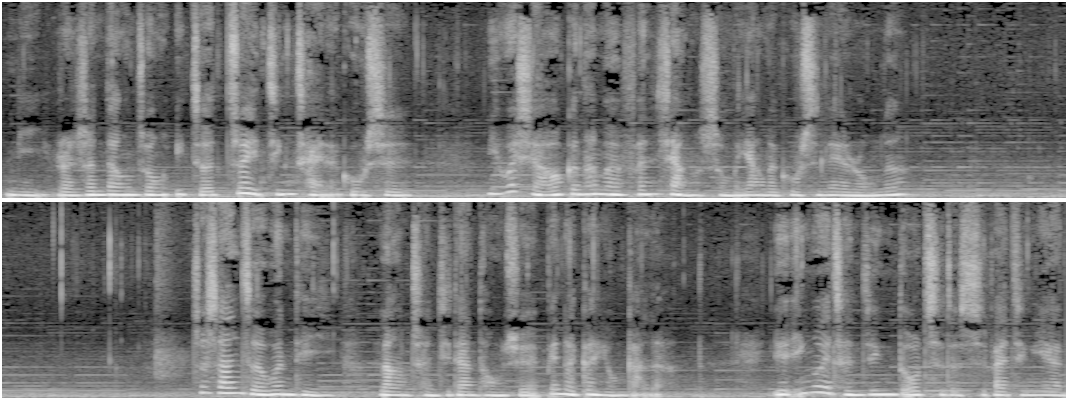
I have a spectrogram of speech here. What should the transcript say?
你人生当中一则最精彩的故事，你会想要跟他们分享什么样的故事内容呢？这三则问题让陈鸡蛋同学变得更勇敢了，也因为曾经多次的失败经验，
